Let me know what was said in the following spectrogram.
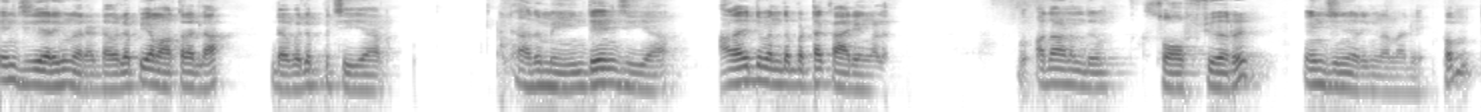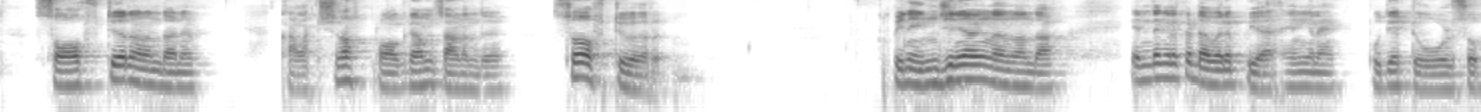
എഞ്ചിനീയറിംഗ് എന്ന് പറയാം ഡെവലപ്പ് ചെയ്യുക മാത്രമല്ല ഡെവലപ്പ് ചെയ്യുക. അത് മെയിന്റെയിൻ ചെയ്യുക. അതായിട്ട് ബന്ധപ്പെട്ട കാര്യങ്ങൾ അതാണെന്ത്? സോഫ്റ്റ്വെയർ എഞ്ചിനീയറിംഗ് എന്ന് പറഞ്ഞാൽ ഇപ്പം സോഫ്റ്റ്വെയർ എന്താണ്? കളക്ഷൻ ഓഫ് പ്രോഗ്രാംസ് ആണെന്ത്? സോഫ്റ്റ്വെയർ പിന്നെ എഞ്ചിനീയറിംഗ് എന്ന് എന്താ? എന്തെങ്കിലുമൊക്കെ ഡെവലപ്പ് ചെയ്യുക എങ്ങനെ? പുതിയ ടൂൾസും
